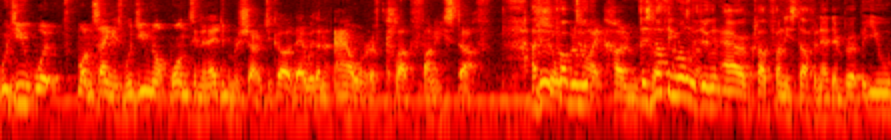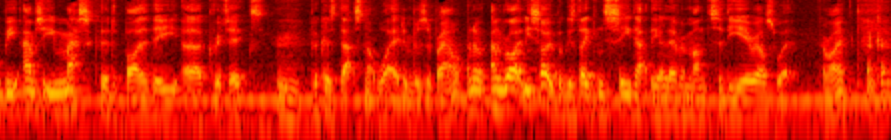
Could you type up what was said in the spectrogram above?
would you? What, what I'm saying is, would you not want in an Edinburgh show to go out there with an hour of club funny stuff? I think the problem tight, with home there's nothing wrong with stuff. doing an hour of club funny stuff in Edinburgh, but you will be absolutely massacred by the uh, critics Hmm. because that's not what Edinburgh's about, and, and rightly so because they can see that the 11 months of the year elsewhere. All right. Okay.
